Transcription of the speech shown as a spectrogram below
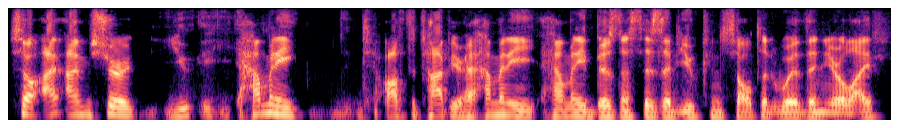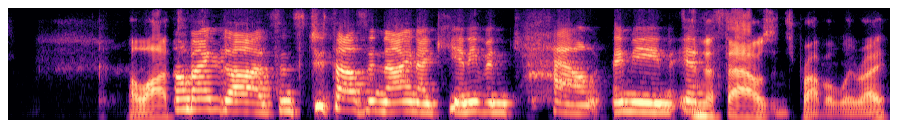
So I, am sure you. How many, off the top of your head, how many how many businesses have you consulted with in your life? A lot. Oh my God! Since 2009, I can't even count. I mean, in the thousands, probably, right?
